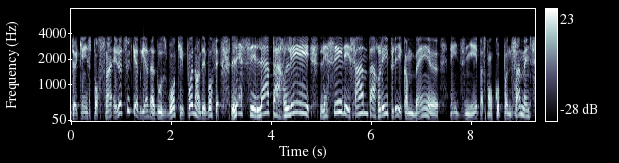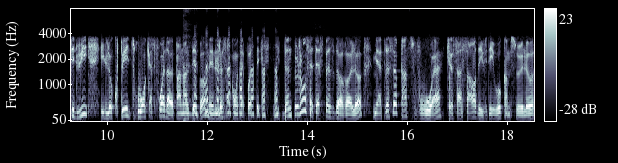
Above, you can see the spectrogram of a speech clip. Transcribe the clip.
de 15% Et là, tout de suite, Gabriel Nadeau-Dubois, qui est pas dans le débat, fait Laissez-la parler, laissez les femmes parler, puis là, il est comme ben euh, indigné parce qu'on coupe pas une femme, même si lui, il l'a coupé trois, quatre fois pendant le débat, mais là, ça comptait pas. Il donne toujours cette espèce d'aura-là, mais après ça, quand tu vois que ça sort des vidéos comme ceux-là,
